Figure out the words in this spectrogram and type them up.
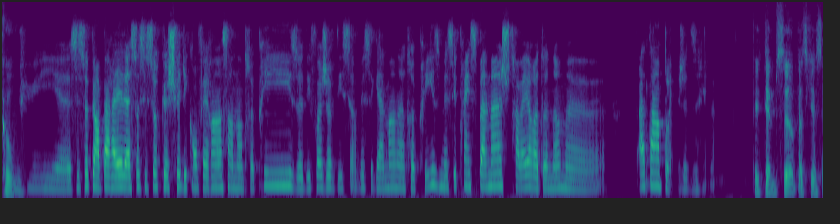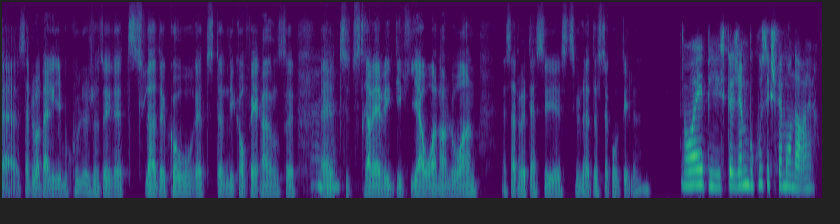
Cool. Puis, c'est ça. Puis, en parallèle à ça, c'est sûr que je fais des conférences en entreprise. Des fois, j'offre des services également en entreprise. Mais c'est principalement, je suis travailleur autonome à temps plein, je dirais. Là. Fait que t'aimes ça parce que ça, ça, doit varier beaucoup. Là. Je veux dire, euh, titulaire de cours, euh, tu donnes des conférences, euh, mm-hmm. tu, tu, travailles avec des clients one-on-one. ça doit être assez stimulant de ce côté-là. Oui, puis ce que j'aime beaucoup, c'est que je fais mon horaire.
